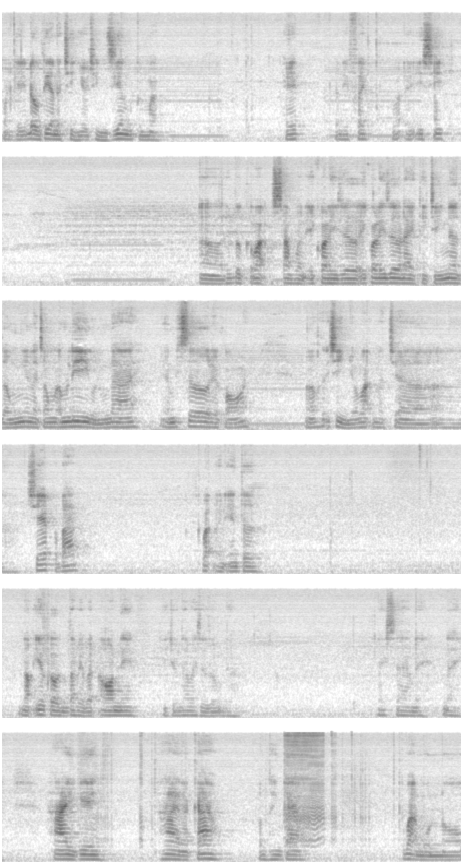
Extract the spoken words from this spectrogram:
còn cái đầu tiên là chỉnh hiệu chỉnh riêng từng mặt. Hết. Các effect các bạn exit à, ờ, tiếp tục các bạn sang phần equalizer. Equalizer này thì chính là giống như là trong âm ly của chúng ta ấy. mixer đều có ấy. nó sẽ chỉnh cho bạn là chép và bát các bạn ấn enter. Nó yêu cầu chúng ta phải bật on lên thì chúng ta phải sử dụng được. Lấy sang đây. Đây. Hai gain hai là cao âm thanh cao. Các bạn muốn nó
